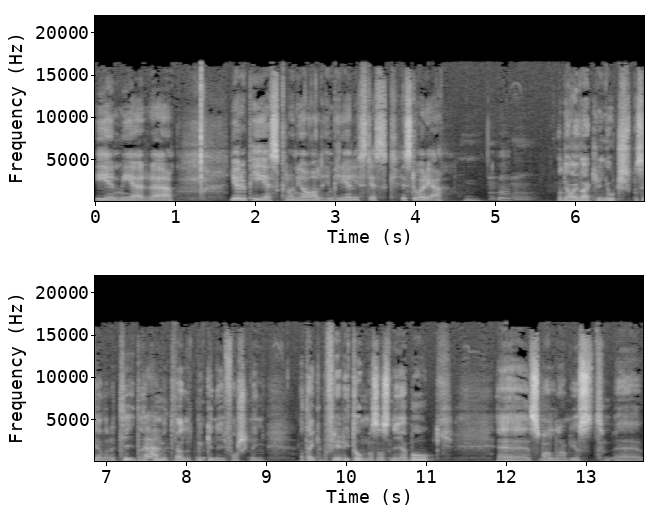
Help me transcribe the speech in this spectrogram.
i en mer uh, europeisk kolonial imperialistisk historia. Mm. Mm. Och det har ju verkligen gjorts på senare tid. Det har ja. kommit väldigt mycket ny forskning. Jag tänker på Fredrik Thomassons nya bok eh, som handlar om just eh,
